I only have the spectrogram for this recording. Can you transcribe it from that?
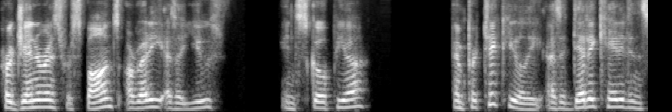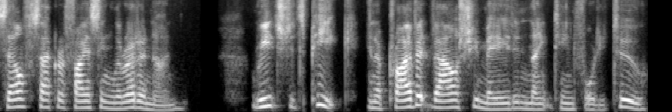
Her generous response already as a youth in Skopje, and particularly as a dedicated and self sacrificing Loreto nun, reached its peak in a private vow she made in 1942.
